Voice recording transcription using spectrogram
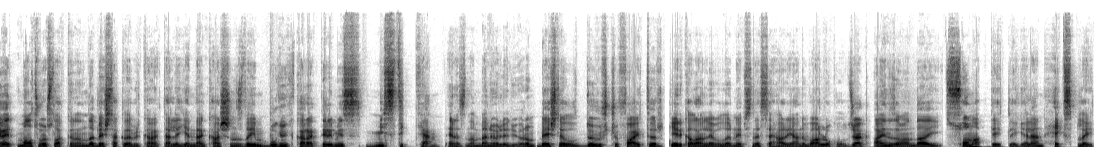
Evet, Multiverse Lock kanalında 5 dakikada bir karakterle yeniden karşınızdayım. Bugünkü karakterimiz Mystic Cam. En azından ben öyle diyorum. 5 level dövüşçü fighter. Geri kalan level'ların hepsinde Sehar yani Warlock olacak. Aynı zamanda son update ile gelen Hexblade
